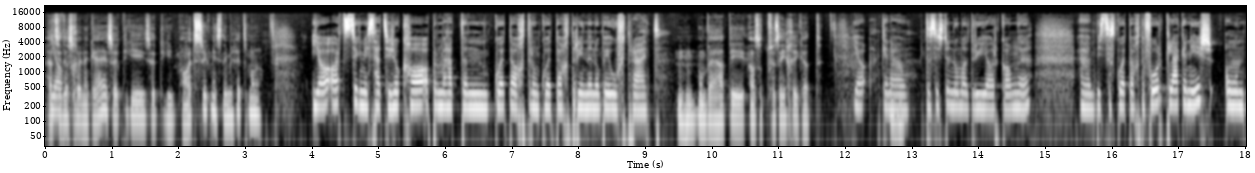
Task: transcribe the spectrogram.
Hat ja. sie das können geben, solche, solche Arztzeugnisse, nehme ich jetzt mal an? Ja, Arztzeugnis hat sie schon gehabt, aber man hat dann Gutachter und Gutachterinnen noch beauftragt. Mhm. Und wer hat die, also die Versicherung hat? Ja, genau. Mhm. Das ist dann nur mal drei Jahre gegangen, äh, bis das Gutachten vorgelegen ist. Und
